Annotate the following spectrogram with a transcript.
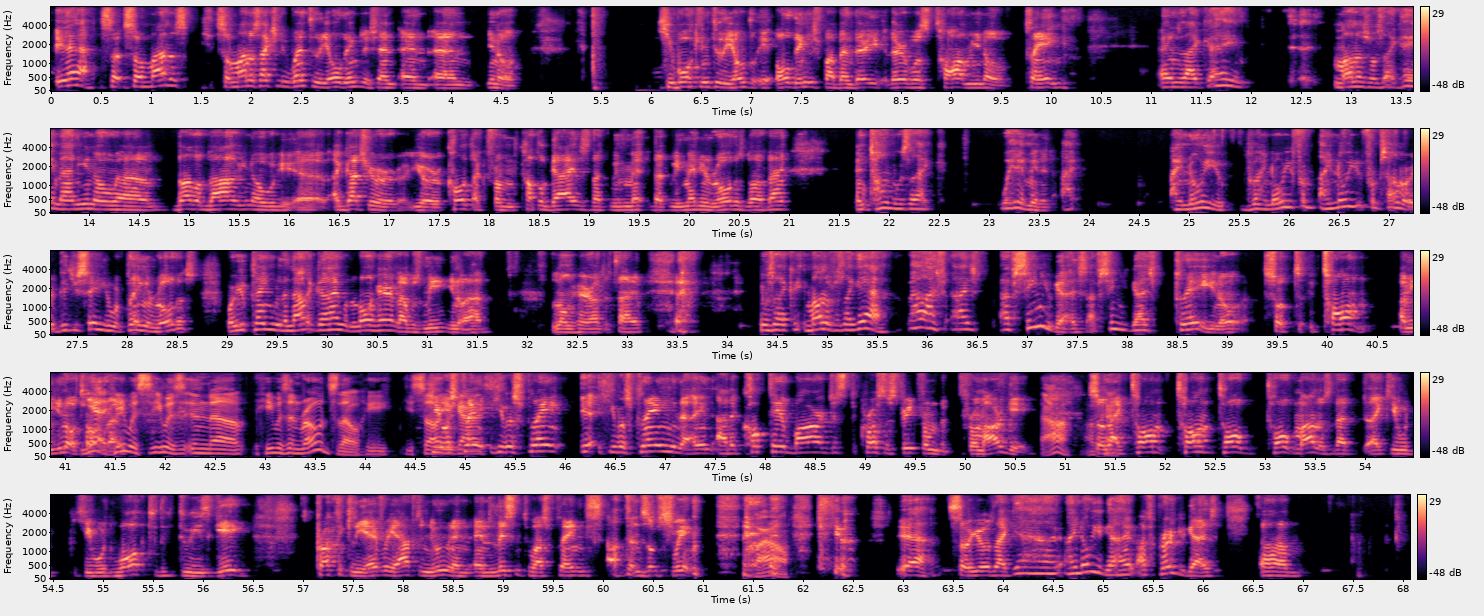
Yeah. So so Manos so Manos actually went to the old English and and and you know he walked into the old old English pub and there there was Tom you know playing and like hey Manos was like hey man you know um, blah blah blah you know we, uh, I got your your contact from a couple guys that we met that we met in Rhodes blah blah and Tom was like wait a minute I. I know you. Do I know you from? I know you from somewhere. Did you say you were playing in Rollers? Were you playing with another guy with long hair? That was me. You know, I had long hair at the time. he was like, Manos was like, yeah. Well, I've, I've I've seen you guys. I've seen you guys play. You know. So t- Tom, I mean, you know Tom, yeah, right? he was he was in uh he was in Rhodes though. He he saw he was playing. He was playing. Yeah, he was playing in, in, at a cocktail bar just across the street from the from our gig. ah, okay. So like Tom, Tom told told Manos that like he would he would walk to the, to his gig practically every afternoon and, and listen to us playing Sultans of Swing. wow, yeah. So he was like, yeah, I know you guys. I've heard you guys. Um,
